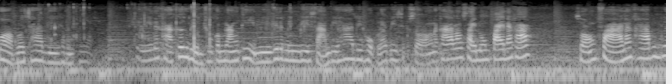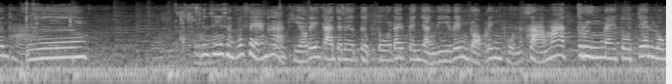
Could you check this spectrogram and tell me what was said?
กรอบรสชาติดีค่ะเพื่อนๆทีนี้นะคะเครื่องดื่มชูกำลังที่มีวิตามิน B3 B5 B6 และ B12 นะคะ เราใส่ลงไปนะคะสองฝานะคะเพื่อนๆค่ะหนึ่ง จุลินทรีย์สังเคราะห์แสงค่ะ เขียวเร่งการเจริญเติบโตได้เป็นอย่างดีเร่งดอกเร่งผลนะคะสามารถตรึงไนโตรเจนลง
